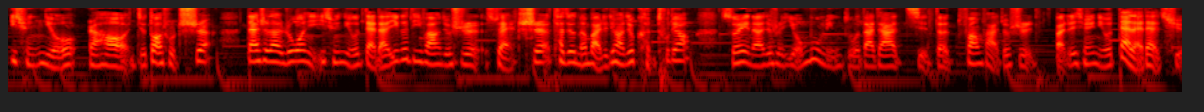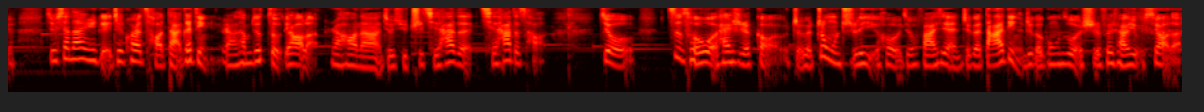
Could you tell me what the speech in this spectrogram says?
一群牛，然后你就到处吃。但是呢，如果你一群牛逮在一个地方就是甩吃，它就能把这地方就啃秃掉。所以呢，就是游牧民族大家起的方法就是把这群牛带来带去，就相当于给这块草打个顶，然后他们就走掉了。然后呢，就去吃其他的其他的草。就自从我开始搞这个种植以后，就发现这个打顶这个工作是非常有效的。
